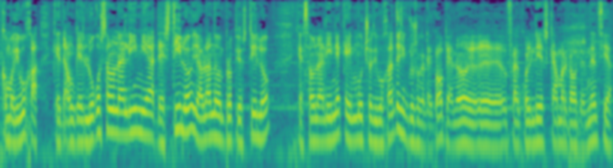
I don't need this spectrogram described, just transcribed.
Como dibuja, que aunque luego está en una línea de estilo, y hablando en propio estilo, que está en una línea que hay muchos dibujantes incluso que le copian, ¿no? Eh, Frank Quaili es que ha marcado tendencia.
